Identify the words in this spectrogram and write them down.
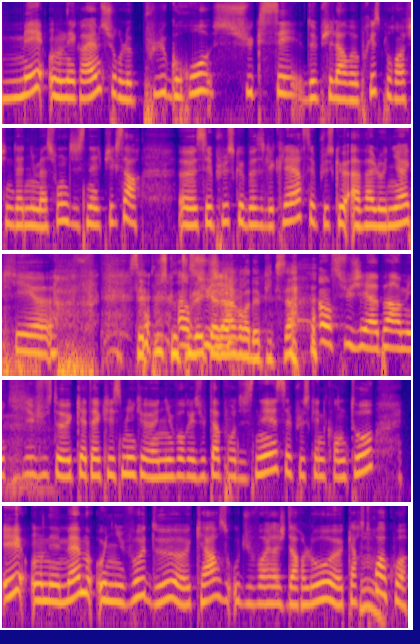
Mais on est quand même sur le plus gros succès depuis la reprise pour un film d'animation Disney et Pixar. Euh, c'est plus que Buzz l'éclair, c'est plus que Avalonia, qui est euh, C'est plus que tous les cadavres de Pixar. un sujet à part, mais qui est juste euh, cataclysmique niveau résultat pour Disney. C'est plus qu'Encanto. Et on est même au niveau de Cars ou du voyage d'Arlo, Cars Hmm. 3, quoi.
